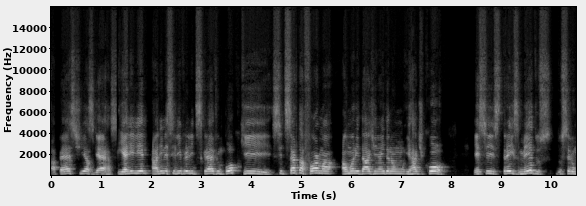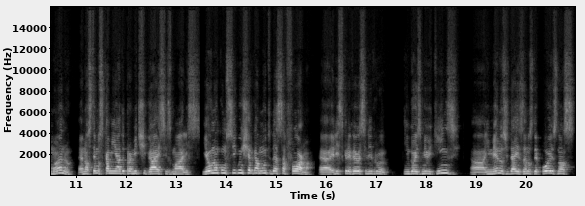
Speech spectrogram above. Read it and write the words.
a peste e as guerras. E ali, nesse livro ele descreve um pouco que, se de certa forma a humanidade ainda não erradicou esses três medos do ser humano, é, nós temos caminhado para mitigar esses males. E eu não consigo enxergar muito dessa forma. É, ele escreveu esse livro em 2015, ah, em menos de dez anos depois, nós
